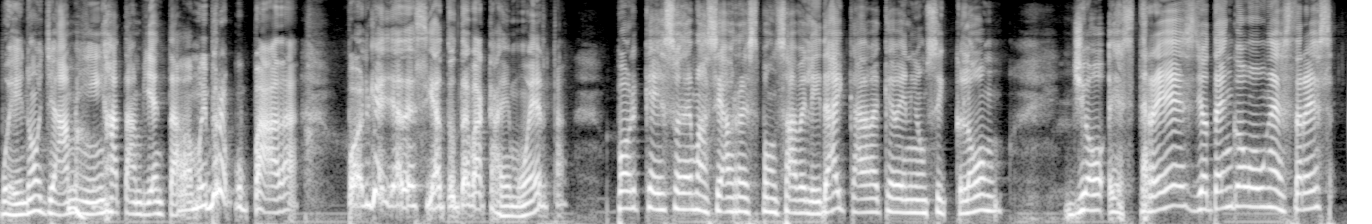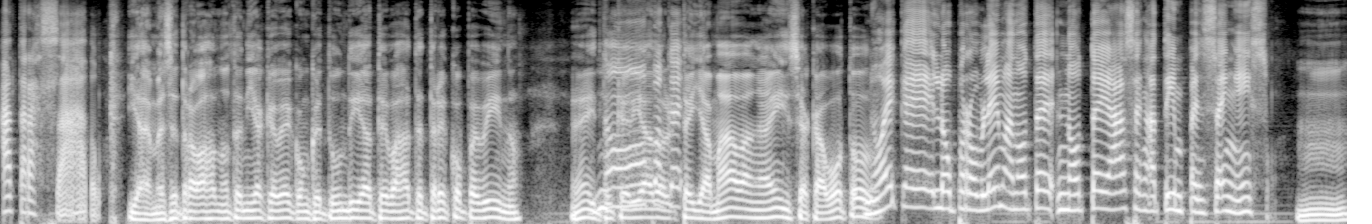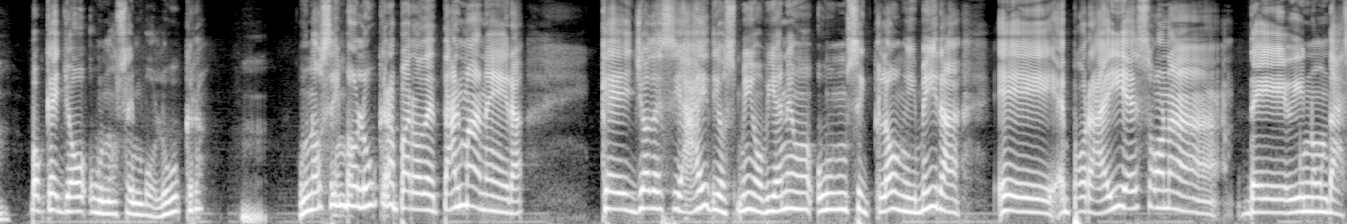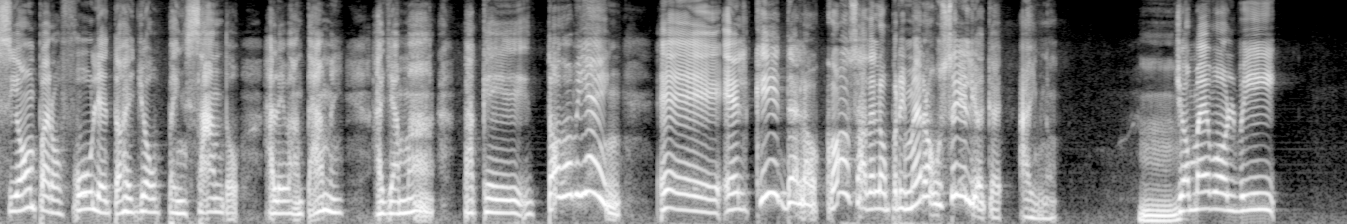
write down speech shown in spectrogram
Bueno, ya mi hija también estaba muy preocupada porque ella decía, tú te vas a caer muerta, porque eso es demasiada responsabilidad y cada vez que venía un ciclón, yo estrés, yo tengo un estrés atrasado. Y además ese trabajo no tenía que ver con que tú un día te bajaste tres copes de vino. ¿eh? Y tú No, querías, porque- te llamaban ahí y se acabó todo. No es que los problemas no te, no te hacen a ti pensar en eso, Mm, porque yo, uno se involucra, uno se involucra, pero de tal manera que yo decía, ay Dios mío, viene un, ciclón y mira, eh, por ahí es zona de inundación, pero full. Entonces yo pensando a levantarme, a llamar, para que todo bien, eh, el kit de las cosas, de los primeros auxilios, que, ay no. mm. Yo me volví,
